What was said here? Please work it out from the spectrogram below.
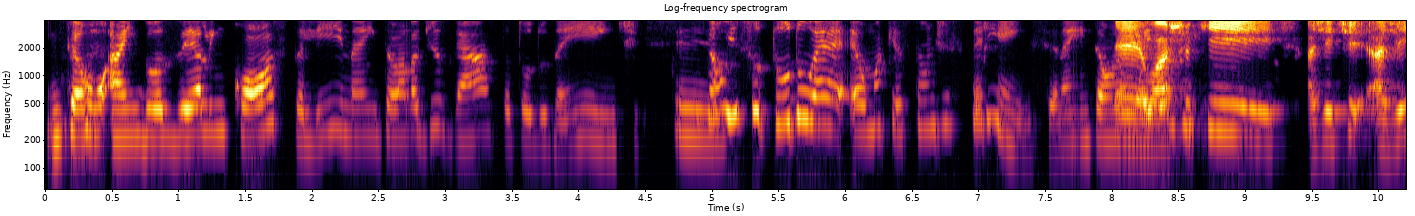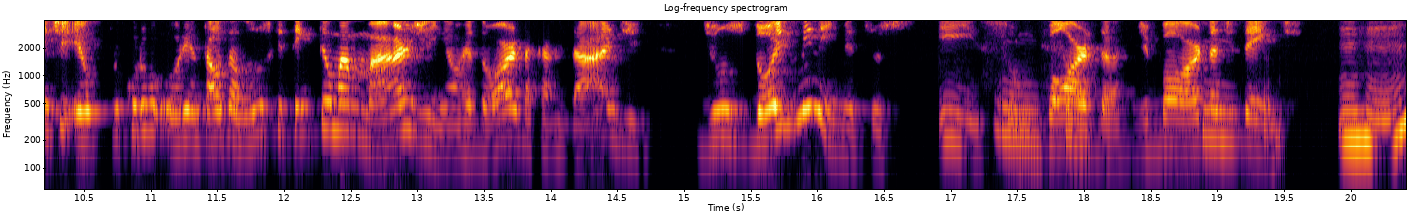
Então, a endosê, ela encosta ali, né? Então, ela desgasta todo o dente. Isso. Então, isso tudo é, é uma questão de experiência, né? Então, é, é eu acho que a gente, a gente, eu procuro orientar os alunos que tem que ter uma margem ao redor da cavidade de uns 2 milímetros. Isso. Isso. Borda, de borda Isso. de dente. Uhum.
